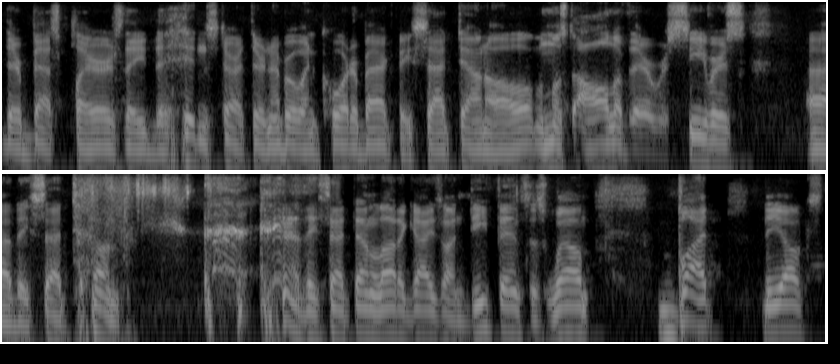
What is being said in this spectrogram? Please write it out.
their best players. They they didn't start their number one quarterback. They sat down all almost all of their receivers. Uh, they sat down. they sat down a lot of guys on defense as well, but the Elks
